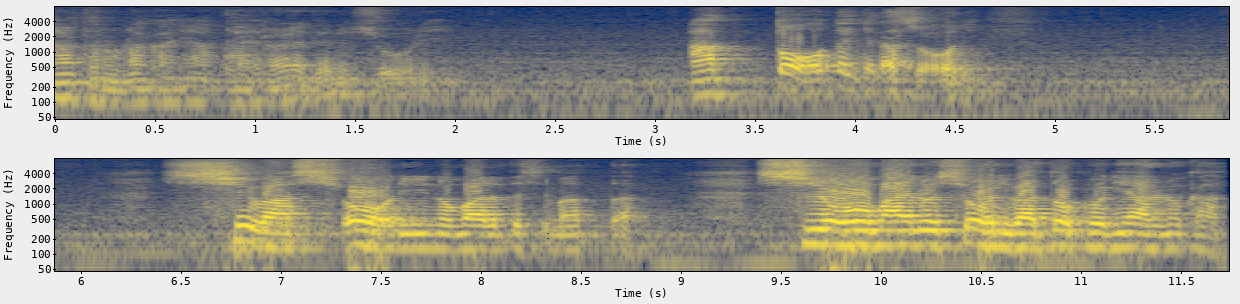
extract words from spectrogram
あなたの中に与えられている勝利。圧倒的な勝利。死は勝利に飲まれてしまった。死をお前の勝利はどこにあるのか。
